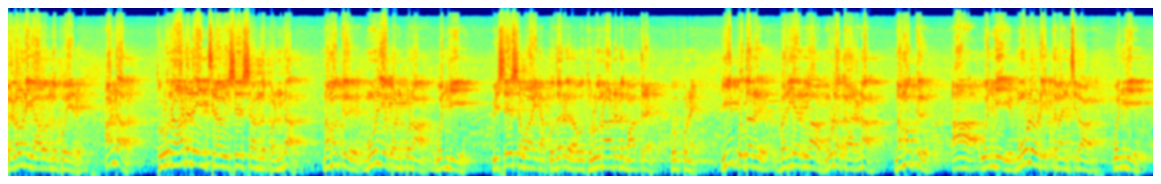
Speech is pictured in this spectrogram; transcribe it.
ಬೆಳವಣಿಗೆ ಆವೊಂದು ಪೋಯರು ಆಂಡ ತುಳುನಾಡಿನ ಇಂಚಿನ ವಿಶೇಷ ಅಂದ ಪಂಡ, ನಮಕ್ ಮೂಲ್ಯ ಪಣ್ಪುಣ ಒಂಜಿ ವಿಶೇಷವಾಯಿನ ಪುದರ್ ಅವು ತುಳುನಾಡು ಮಾತ್ರ ಒಪ್ಪುಣೆ. ಈ ಪುದರ್ ಬರಿಯರ್ಲ ಮೂಲ ಕಾರಣ ನಮಕ್ ಆ ಒಂಜಿ ಮೂಳೊಡೆಯಿತ್ತನಂಚಿನ ಒಂಜಿ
